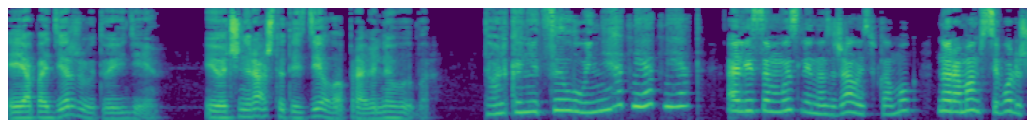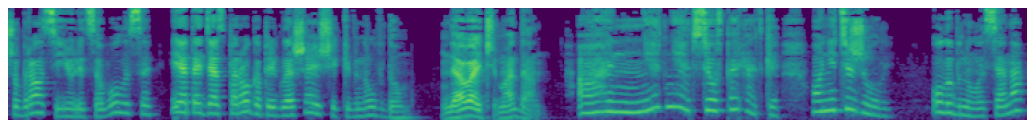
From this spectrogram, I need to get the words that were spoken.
«Я поддерживаю твою идею и очень рад, что ты сделала правильный выбор». «Только не целуй! Нет, нет, нет!» Алиса мысленно сжалась в комок, но Роман всего лишь убрал с ее лица волосы и, отойдя с порога, приглашающе кивнул в дом. «Давай чемодан». «А, нет-нет, все в порядке, он не тяжелый», — улыбнулась она,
